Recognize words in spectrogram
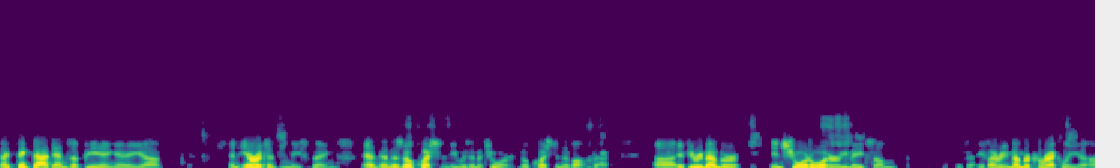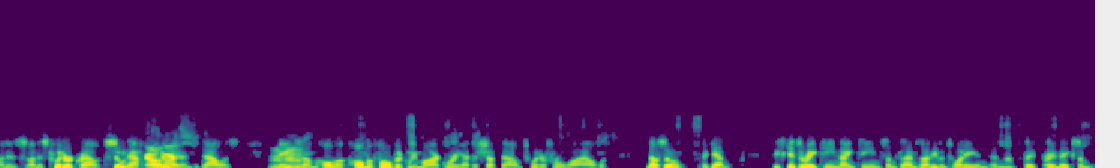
I think that ends up being a uh, an irritant in these things, and and there's no question he was immature, no question about that. Uh, if you remember, in short order, he made some, if, if I remember correctly, uh, on his on his Twitter account soon after oh, he got yes. into Dallas, mm-hmm. made some homo- homophobic remark where he had to shut down Twitter for a while. No, so again, these kids are 18, 19, sometimes not even 20, and, and they, they make some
